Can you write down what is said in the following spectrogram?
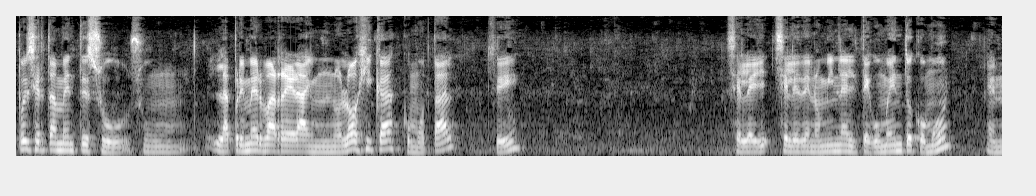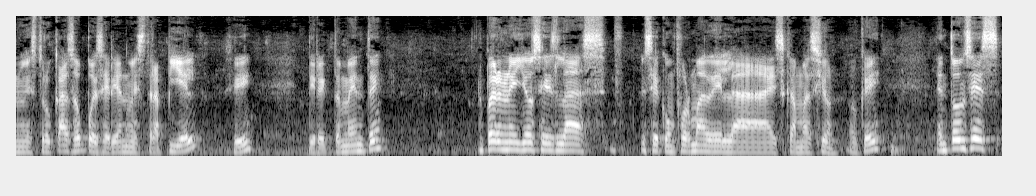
pues ciertamente su, su la primer barrera inmunológica como tal, ¿sí? Se le, denomina el tegumento común. En nuestro caso, pues sería nuestra piel, ¿sí? Directamente. Pero en ellos es las, se conforma de la escamación, ¿ok? Entonces,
